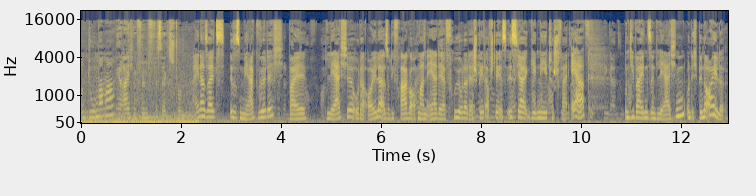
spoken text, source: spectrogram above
Und du, Mama? Mir reichen fünf bis sechs Stunden. Einerseits ist es merkwürdig, weil Lerche oder Eule, also die Frage, ob man eher der Früh- oder der Spätaufsteher ist, ist ja genetisch vererbt. Und die beiden sind Lerchen und ich bin eine Eule.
